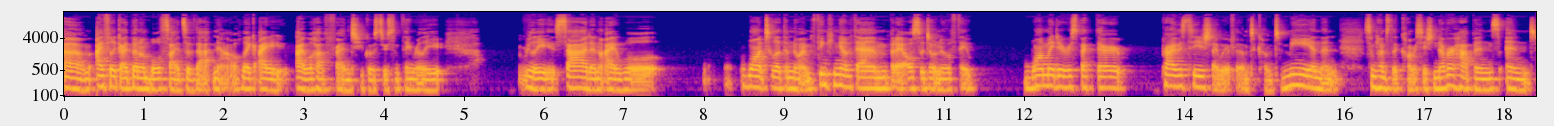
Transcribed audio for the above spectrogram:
um, I feel like I've been on both sides of that now. Like I, I will have friends who goes through something really, really sad, and I will want to let them know I'm thinking of them, but I also don't know if they want me to respect their privacy? Should I wait for them to come to me? And then sometimes the conversation never happens. And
